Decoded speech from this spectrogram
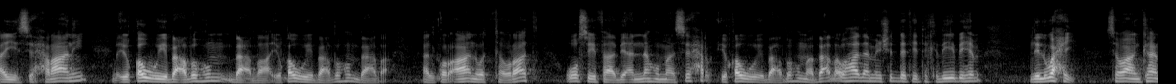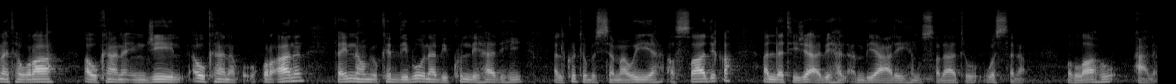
أي سحران يقوي بعضهم بعضا يقوي بعضهم بعضا. القرآن والتوراة وصف بأنهما سحر يقوي بعضهما بعضا وهذا من شدة تكذيبهم للوحي سواء كان توراة أو كان إنجيل أو كان قرآنا فإنهم يكذبون بكل هذه الكتب السماوية الصادقة التي جاء بها الأنبياء عليهم الصلاة والسلام. والله أعلم.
